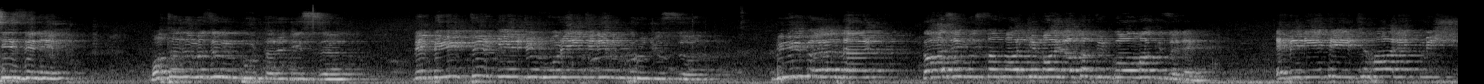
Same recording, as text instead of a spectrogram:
Sizleri vatanımızın kurtarıcısı ve Büyük Türkiye Cumhuriyeti'nin kurucusu, Büyük Önder Gazi Mustafa Kemal Atatürk olmak üzere ebediyete irtihal etmiş,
